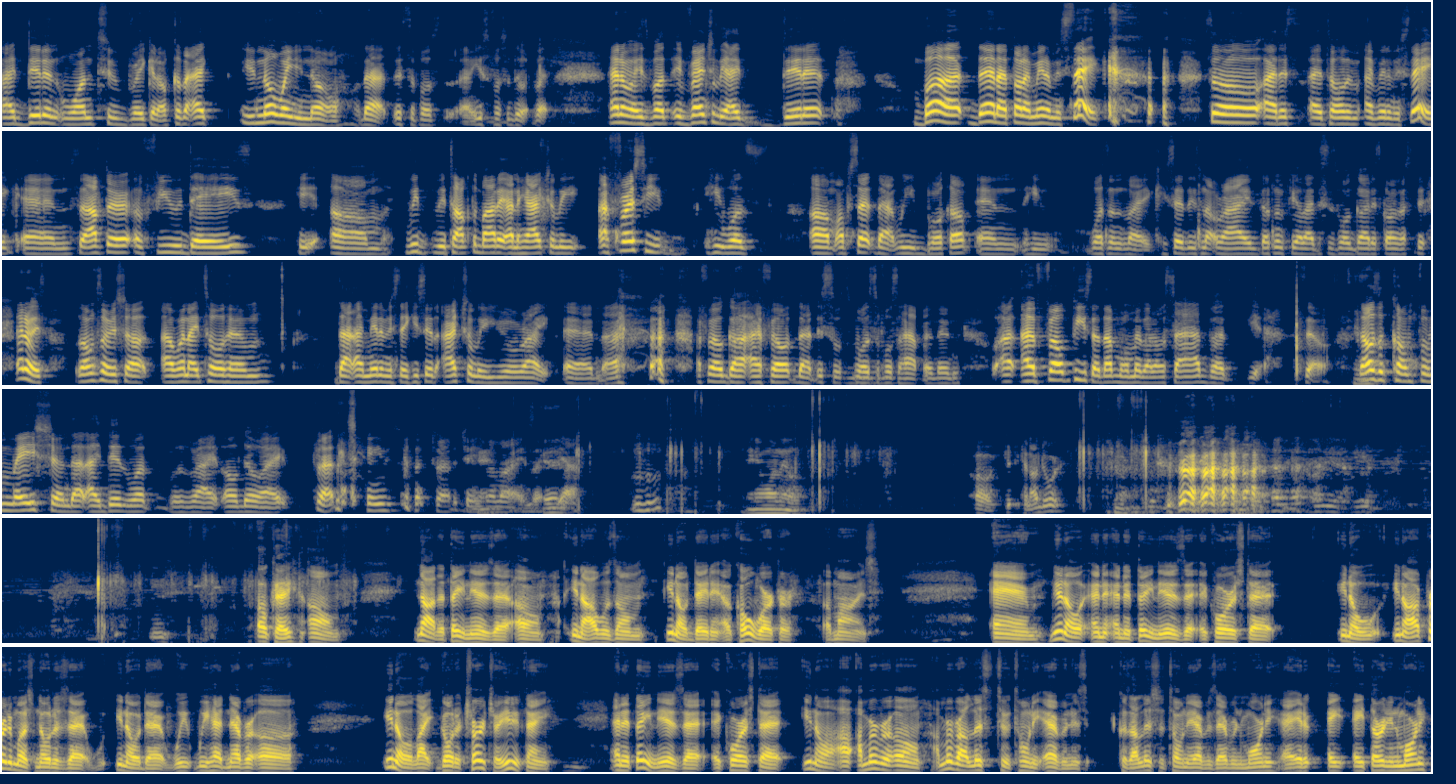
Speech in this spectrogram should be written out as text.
I didn't want to break it off because I, you know, when you know that it's supposed, to, uh, you're supposed to do it. But, anyways, but eventually I did it. But then I thought I made a mistake, so I just I told him I made a mistake, and so after a few days, he um we we talked about it, and he actually at first he he was um, upset that we broke up, and he wasn't like he said it's not right. Doesn't feel like this is what God is calling us to do. Anyways, long story short, uh, when I told him that I made a mistake, he said, "Actually, you're right," and uh, I felt God. I felt that this was was supposed to happen, and I, I felt peace at that moment, but I was sad. But yeah, so that was a confirmation that I did what was right, although I tried to change tried to change Okay, my mind. But yeah. hmm Anyone else? Oh, can I do it? okay. Um. No, the thing is that um, you know, I was um, you know, dating a coworker of mine, and you know, and and the thing is that of course that, you know, you know, I pretty much noticed that you know that we we had never uh, you know, like go to church or anything. And the thing is that, of course, that you know, I, I remember, um, I remember I listened to Tony Evans because I listen to Tony Evans every morning at eight eight eight thirty in the morning.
